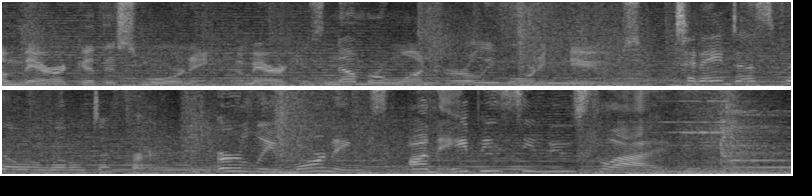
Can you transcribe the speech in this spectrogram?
America This Morning, America's number one early morning news. Today does feel a little different. Early mornings on ABC News Live.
